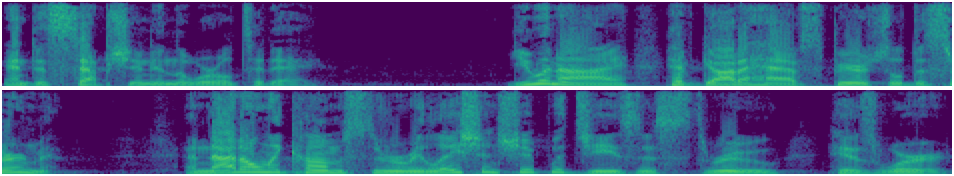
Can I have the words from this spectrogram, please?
and deception in the world today. You and I have got to have spiritual discernment. And that only comes through a relationship with Jesus through His Word.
